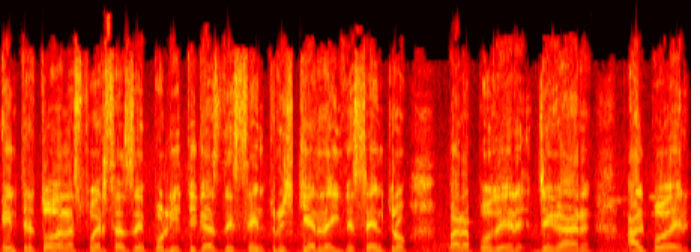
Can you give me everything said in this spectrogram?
entre todas las fuerzas de políticas de centro, izquierda y de centro para poder llegar al poder.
